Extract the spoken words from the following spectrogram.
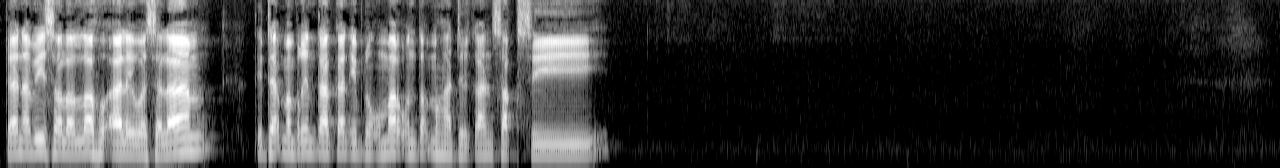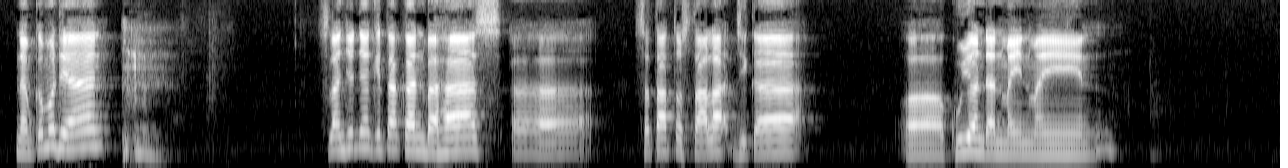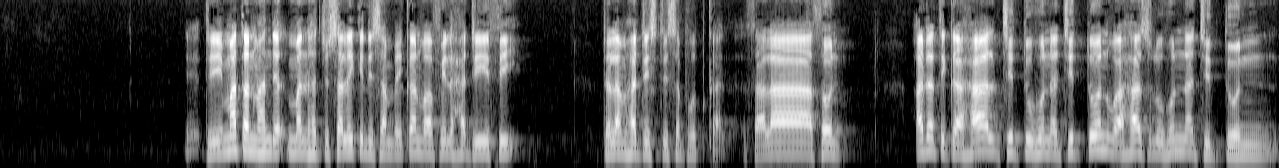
dan Nabi Shallallahu Alaihi Wasallam tidak memerintahkan Ibnu Umar untuk menghadirkan saksi. Nah, kemudian selanjutnya kita akan bahas uh, status talak jika uh, guyon dan main-main. Ya, di matan manhajus salikin disampaikan wa fil hadithi dalam hadis disebutkan salasun. Ada tiga hal jidduhunna jiddun wa hazluhunna jiddun.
